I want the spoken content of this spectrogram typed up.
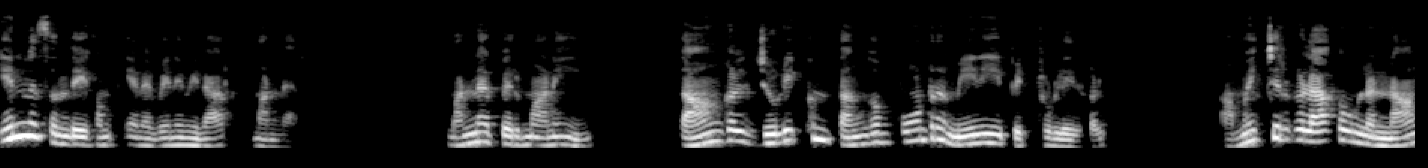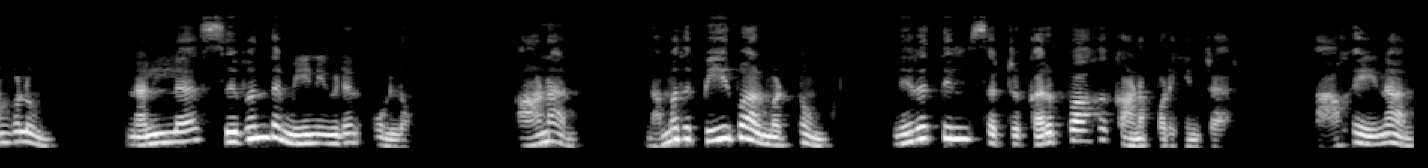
என்ன சந்தேகம் என வினவினார் மன்னர். மன்னர் பெருமானே, தாங்கள் ஜொலிக்கும் தங்கம் போன்ற மேனியை பெற்றுள்ளீர்கள். அமைச்சர்களாக உள்ள நாங்களும் நல்ல சிவந்த மேனியுடன் உள்ளோம். ஆனால் நமது பீர்பால் மட்டும் நிறத்தில் சற்று கருப்பாக காணப்படுகின்றார். ஆகையினால்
